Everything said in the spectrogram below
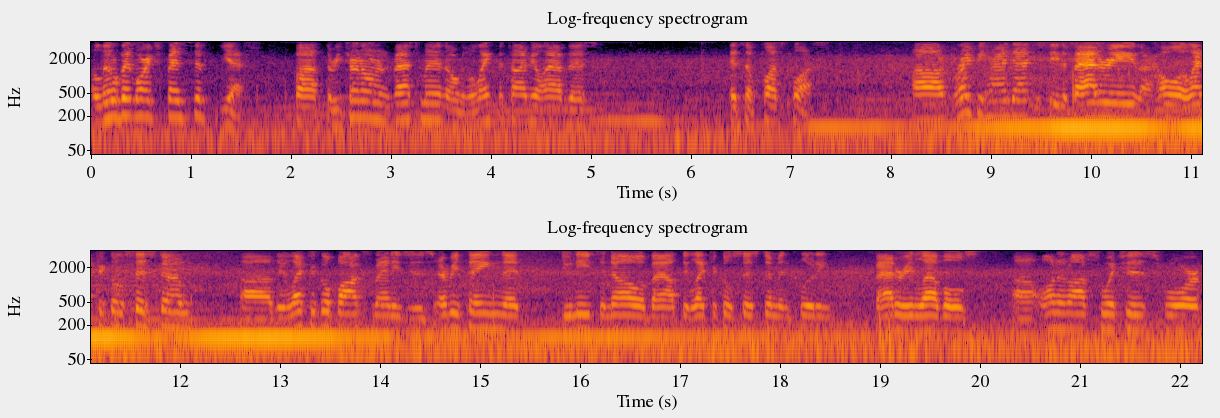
A little bit more expensive, yes. But the return on investment over the length of time you'll have this, it's a plus plus. Uh, right behind that, you see the battery, the whole electrical system. Uh, the electrical box manages everything that you need to know about the electrical system, including battery levels, uh, on and off switches for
